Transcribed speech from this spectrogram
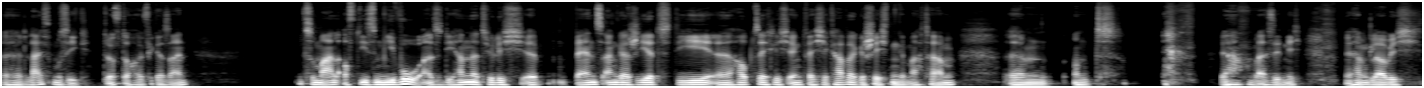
äh, Live-Musik dürfte häufiger sein. Zumal auf diesem Niveau. Also die haben natürlich äh, Bands engagiert, die äh, hauptsächlich irgendwelche Covergeschichten gemacht haben. Ähm, und ja, weiß ich nicht. Wir haben, glaube ich,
